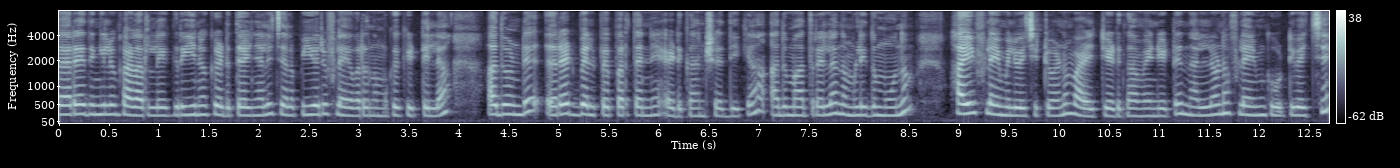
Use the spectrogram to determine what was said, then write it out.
വേറെ ഏതെങ്കിലും കളറിൽ ഗ്രീനൊക്കെ എടുത്തു കഴിഞ്ഞാൽ ചിലപ്പോൾ ഈ ഒരു ഫ്ലേവർ നമുക്ക് കിട്ടില്ല. അതുകൊണ്ട് റെഡ് ബെൽ പെപ്പർ തന്നെ എടുക്കാൻ ശ്രദ്ധിക്കുക. അതുമാത്രമല്ല നമ്മൾ ഇത് മൂന്നും ഹൈ ഫ്ലെയിമിൽ വെച്ചിട്ട് വേണം വഴറ്റിയെടുക്കാൻ വേണ്ടിയിട്ട്. നല്ലോണം ഫ്ലെയിം കൂട്ടി വെച്ച്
